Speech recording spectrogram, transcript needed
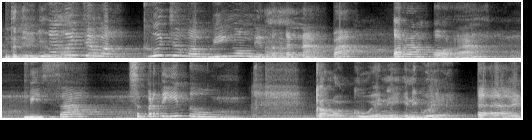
Ntar jadi Gue durhaka. cuma gue cuma bingung gitu Ah. kenapa orang-orang bisa seperti itu. Kalau gue nih, ini gue ya. Eh, eh. Nih,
